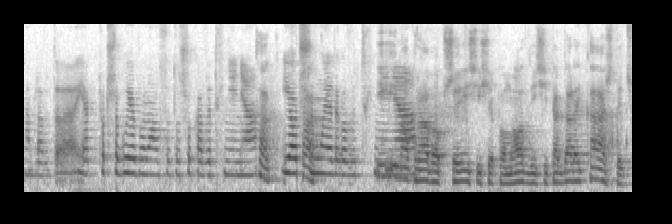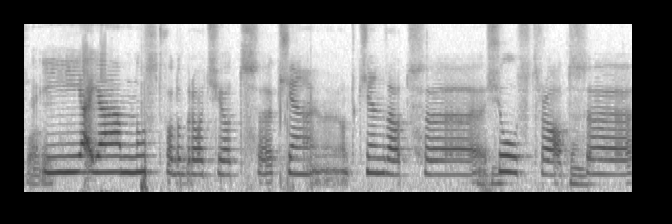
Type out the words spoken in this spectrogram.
naprawdę, jak potrzebuje pomocy, to szuka wytchnienia tak. i otrzymuje tego wytchnienia. I, ma prawo przyjść i się pomodlić i tak dalej. Każdy człowiek. I ja, ja mnóstwo dobroci od, e, księ, od księdza, od e, sióstr, od, Tak. e,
